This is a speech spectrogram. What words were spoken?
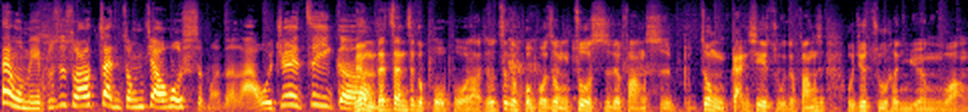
但我们也不是说要战宗教或什么的啦，我觉得这一个没有，我们在站这个婆婆啦，就是这个婆婆这种做事的方式，不，这种感谢主的方式，我觉得主很冤枉，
